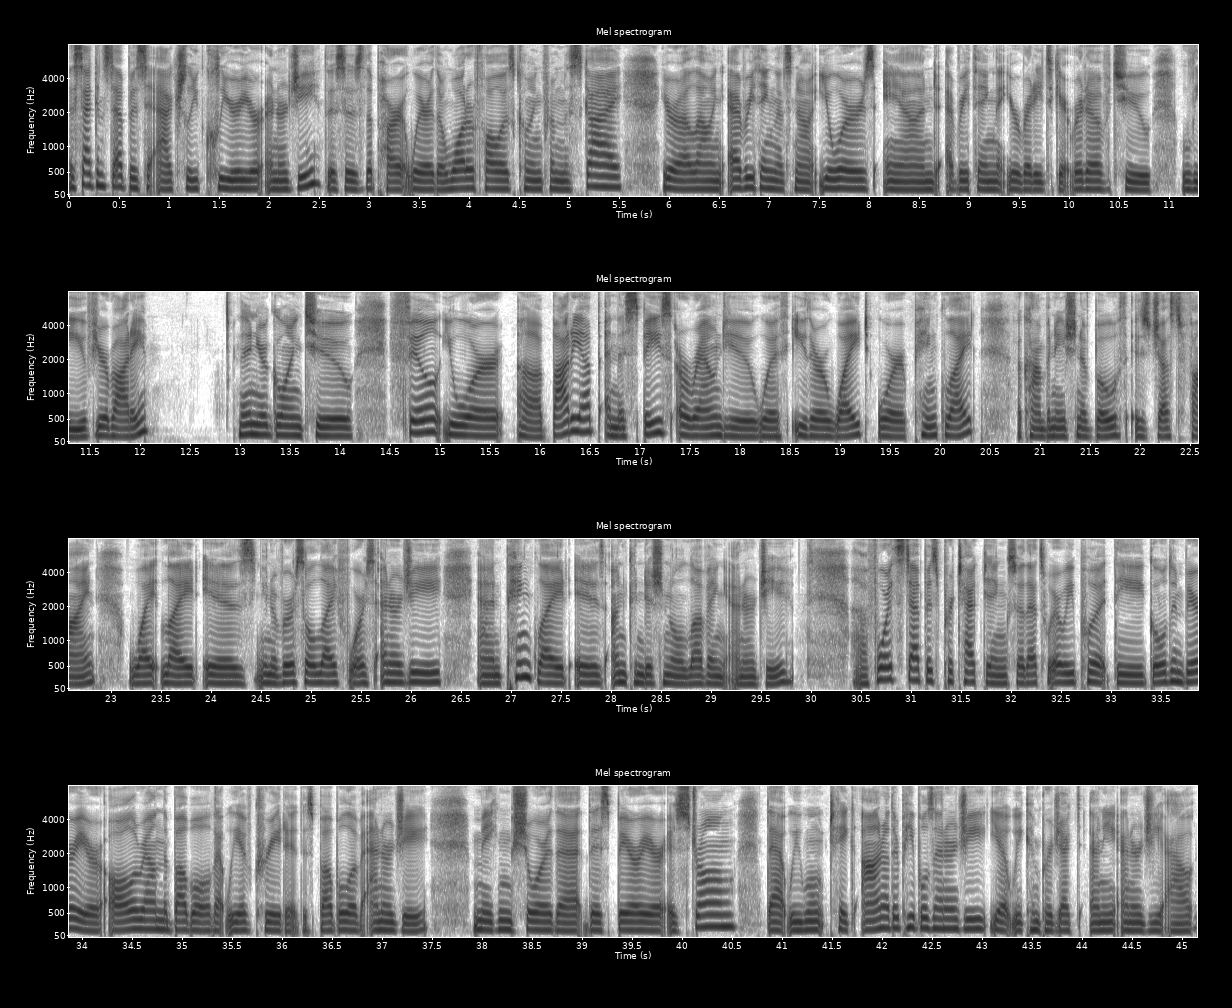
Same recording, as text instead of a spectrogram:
The second step is to actually clear your energy. This is the part where the waterfall is coming from the sky. You're allowing everything that's not yours and everything that you're ready to get rid of to leave your body. Then you're going to fill your uh, body up and the space around you with either white or pink light. A combination of both is just fine. White light is universal life force energy, and pink light is unconditional loving energy. Uh, fourth step is protecting. So that's where we put the golden barrier all around the bubble that we have created, this bubble of energy, making sure that this barrier is strong, that we won't take on other people's energy energy, yet we can project any energy out.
